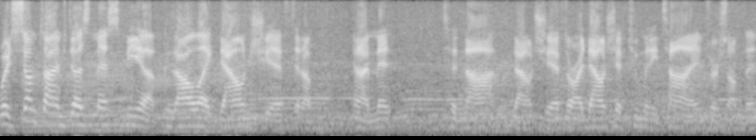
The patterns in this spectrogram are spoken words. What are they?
Which sometimes does mess me up because I'll like downshift and I'm, and I meant to not downshift, or I downshift too many times or something.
